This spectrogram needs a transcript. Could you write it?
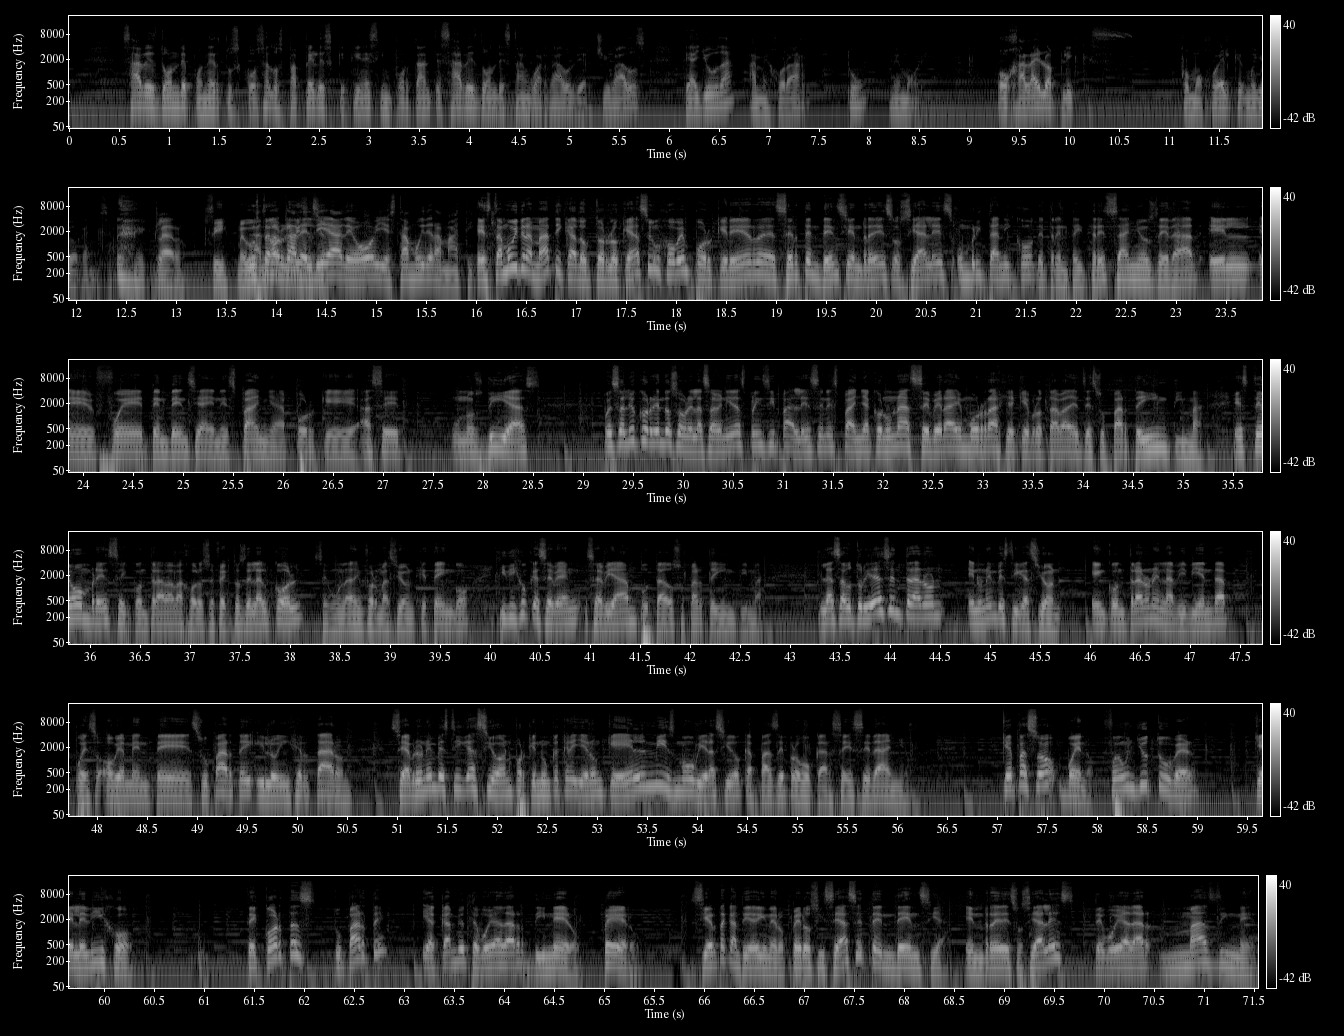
sabes dónde poner tus cosas, los papeles que tienes importantes, sabes dónde están guardados y archivados, te ayuda a mejorar tu memoria. Ojalá y lo apliques como Joel, que es muy organizado. claro, sí, me gusta la, nota del día de hoy está muy dramática. Está muy dramática, doctor. Lo que hace un joven por querer eh, ser tendencia en redes sociales, un británico de 33 años de edad, él eh, fue tendencia en España porque hace unos días pues salió corriendo sobre las avenidas principales en España con una severa hemorragia que brotaba desde su parte íntima. Este hombre se encontraba bajo los efectos del alcohol, según la información que tengo, y dijo que se, se había amputado su parte íntima. Las autoridades entraron en una investigación, encontraron en la vivienda pues obviamente su parte y lo injertaron. Se abrió una investigación porque nunca creyeron que él mismo hubiera sido capaz de provocarse ese daño. ¿Qué pasó? Bueno, fue un youtuber que le dijo, te cortas tu parte y a cambio te voy a dar dinero, pero cierta cantidad de dinero, pero si se hace tendencia en redes sociales, te voy a dar más dinero.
